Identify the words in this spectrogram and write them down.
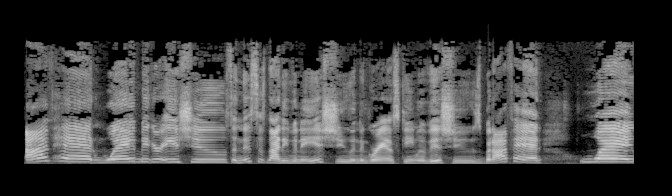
I've had way bigger issues, and this is not even an issue in the grand scheme of issues, but I've had way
